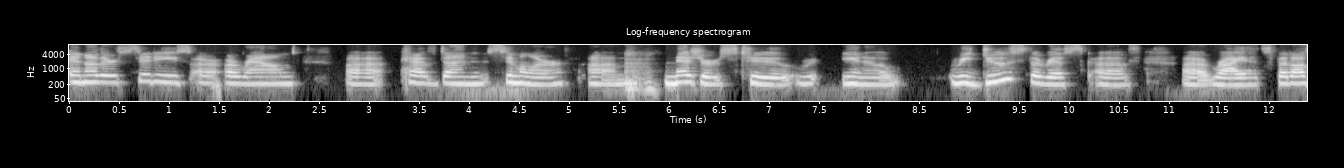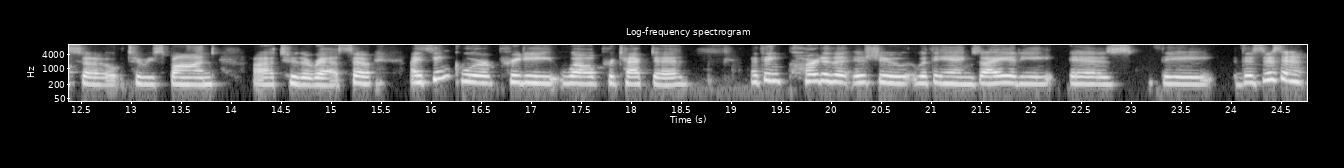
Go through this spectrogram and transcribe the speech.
and other cities are, around uh, have done similar um, measures to you know reduce the risk of uh, riots, but also to respond uh, to the rest. So I think we're pretty well protected. I think part of the issue with the anxiety is the this isn't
